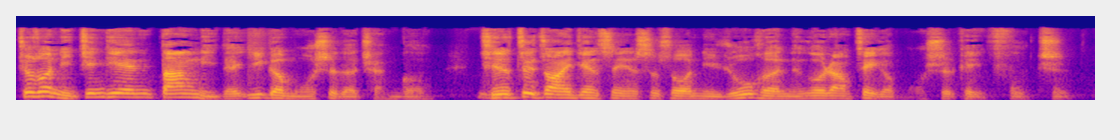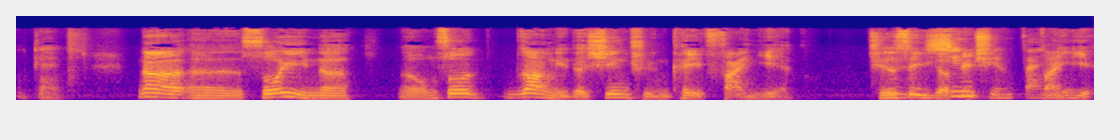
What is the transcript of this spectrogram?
就说你今天当你的一个模式的成功，其实最重要一件事情是说，你如何能够让这个模式可以复制。OK。那呃，所以呢，呃，我们说让你的新群可以繁衍，其实是一个新群繁衍，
